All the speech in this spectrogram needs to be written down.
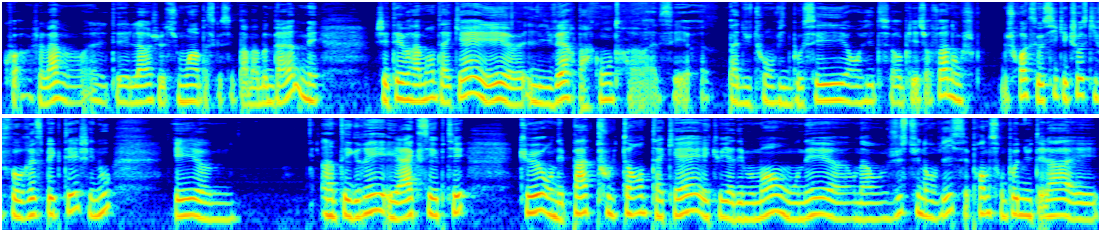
quoi. Je là, j'étais là, je suis moins parce que c'est pas ma bonne période, mais j'étais vraiment taquet et euh, l'hiver par contre euh, c'est euh, pas du tout envie de bosser, envie de se replier sur soi donc je, crois que c'est aussi quelque chose qu'il faut respecter chez nous et intégrer et accepter que on n'est pas tout le temps taquet et qu'il y a des moments où on est on a juste une envie c'est prendre son pot de Nutella et,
